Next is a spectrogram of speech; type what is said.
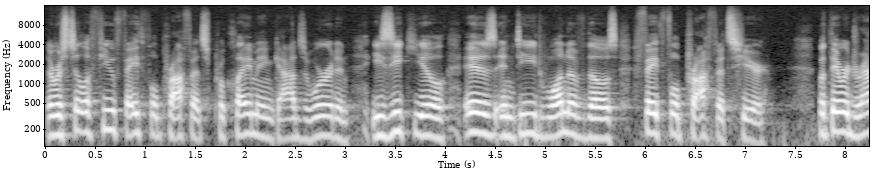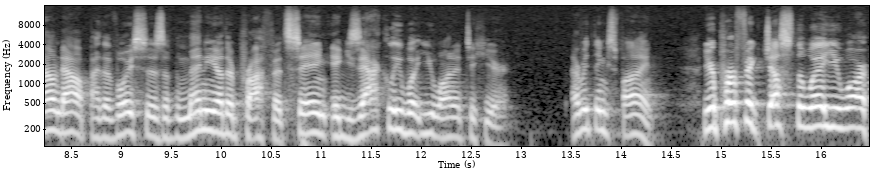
There were still a few faithful prophets proclaiming God's word, and Ezekiel is indeed one of those faithful prophets here. But they were drowned out by the voices of many other prophets saying exactly what you wanted to hear. Everything's fine. You're perfect just the way you are.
